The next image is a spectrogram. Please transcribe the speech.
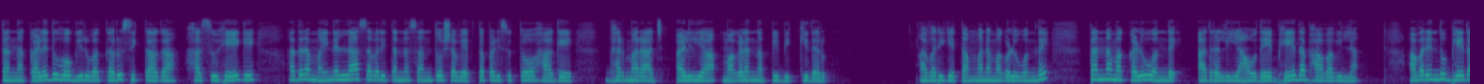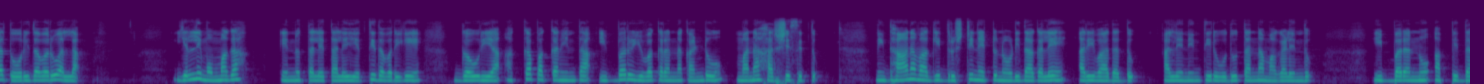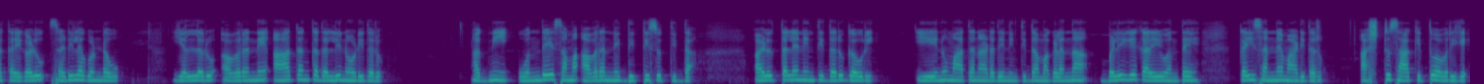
ತನ್ನ ಕಳೆದು ಹೋಗಿರುವ ಕರು ಸಿಕ್ಕಾಗ ಹಸು ಹೇಗೆ ಅದರ ಮೈನೆಲ್ಲ ಸವರಿ ತನ್ನ ಸಂತೋಷ ವ್ಯಕ್ತಪಡಿಸುತ್ತೋ ಹಾಗೆ ಧರ್ಮರಾಜ್ ಅಳಿಯ ಮಗಳನ್ನಪ್ಪಿ ಬಿಕ್ಕಿದರು. ಅವರಿಗೆ ತಮ್ಮನ ಮಗಳು ಒಂದೇ, ತನ್ನ ಮಕ್ಕಳು ಒಂದೇ, ಅದರಲ್ಲಿ ಯಾವುದೇ ಭೇದ ಭಾವವಿಲ್ಲ. ಅವರೆಂದು ಭೇದ ತೋರಿದವರೂ ಅಲ್ಲ. ಎಲ್ಲಿ ಮೊಮ್ಮಗ? ಎನ್ನುತ್ತಲೇ ತಲೆ ಎತ್ತಿದವರಿಗೆ ಗೌರಿಯ ಅಕ್ಕಪಕ್ಕ ನಿಂತ ಇಬ್ಬರು ಯುವಕರನ್ನ ಕಂಡು ಮನ ಹರ್ಷಿಸಿತ್ತು ನಿಧಾನವಾಗಿ ದೃಷ್ಟಿ ನೆಟ್ಟು ನೋಡಿದಾಗಲೇ ಅರಿವಾದದ್ದು. ಅಲ್ಲಿ ನಿಂತಿರುವುದು ತನ್ನ ಮಗಳೆಂದು. ಇಬ್ಬರನ್ನು ಅಪ್ಪಿದ್ದ ಕೈಗಳು ಸಡಿಲಗೊಂಡವು. ಎಲ್ಲರೂ ಅವರನ್ನೇ ಆತಂಕದಲ್ಲಿ ನೋಡಿದರು. ಅಗ್ನಿ ಒಂದೇ ಸಮ ಅವರನ್ನೇ ದಿಟ್ಟಿಸುತ್ತಿದ್ದ. ಅಳುತ್ತಲೇ ನಿಂತಿದ್ದರು ಗೌರಿ. ಏನೂ ಮಾತನಾಡದೆ ನಿಂತಿದ್ದ ಮಗಳನ್ನ ಬಳಿಗೆ ಕರೆಯುವಂತೆ ಕೈ ಸನ್ನೆ ಮಾಡಿದರು. ಅಷ್ಟು ಸಾಕಿತ್ತು ಅವರಿಗೆ.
